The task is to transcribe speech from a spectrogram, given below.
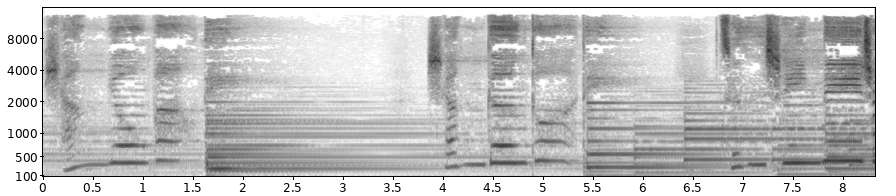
想更多的自信你去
